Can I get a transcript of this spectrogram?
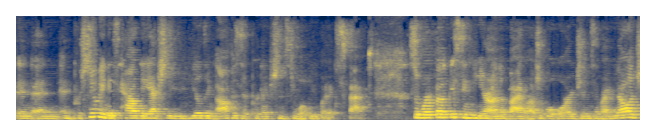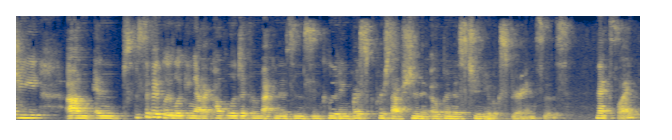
in, in pursuing is how they actually are yielding opposite predictions to what we would expect. So we're focusing here on the biological origins of ideology um, and specifically looking at a couple of different mechanisms, including risk perception and openness to new experiences. Next slide.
